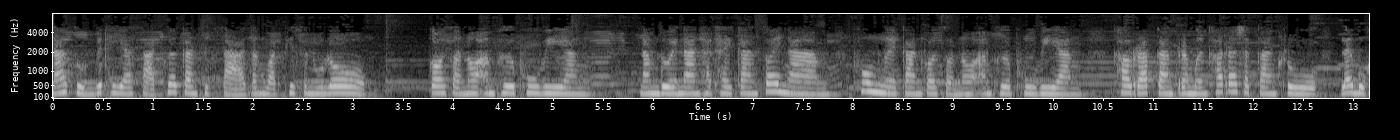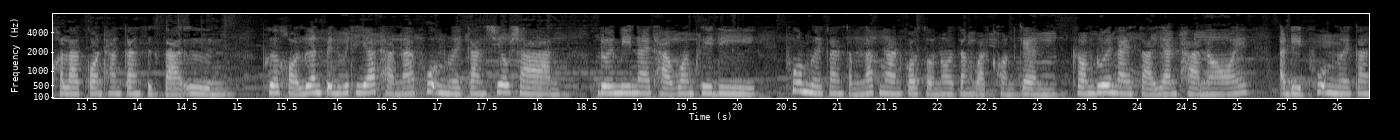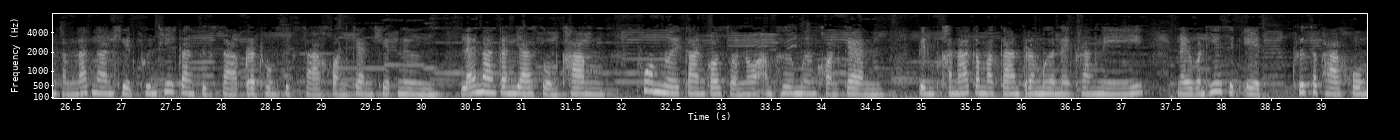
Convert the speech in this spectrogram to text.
ณ ศูนย์วิทยาศาสตร์เพื่อการศึกษาจังหวัดพิษณุโลก กศนอำเภอภูเวียง นำโดยนางหทัยการสร้อยงาม ผู้อำนวยการกศนอำเภอภูเวียง เข้ารับการประเมินข้าราชการครู และบุคลากรทางการศึกษาอื่น เพื่อขอเลื่อนเป็นวิทยาฐานะผู้อำนวยการเชี่ยวชาญ โดยมีนายถาวรพลีดี ผู้อำนวยการสำนักงานกศนจังหวัดขอนแก่น พร้อมด้วยนายสายันผาน้อย อดีตผู้อำนวยการสำนักงานเขตพื้นที่การศึกษาประถมศึกษาขอนแก่นเขตหนึ่ง และนางกัญญาสวมคำผู้อำนวยการกศนอำเภอเมืองขอนแก่น เป็นคณะกรรมการประเมินในครั้งนี้ ในวันที่ 11 พฤษภาคม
